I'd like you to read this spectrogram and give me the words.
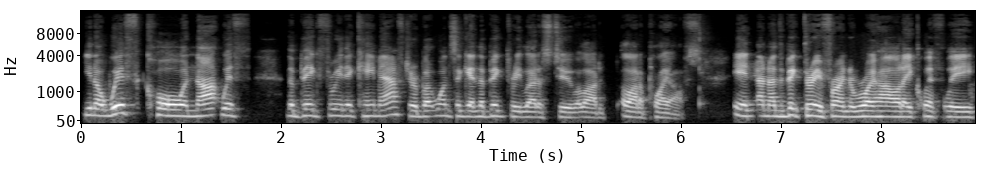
you know, with Cole and not with the big three that came after. But once again, the big three led us to a lot of a lot of playoffs. In and the big three referring to Roy Halladay, Cliff Lee,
